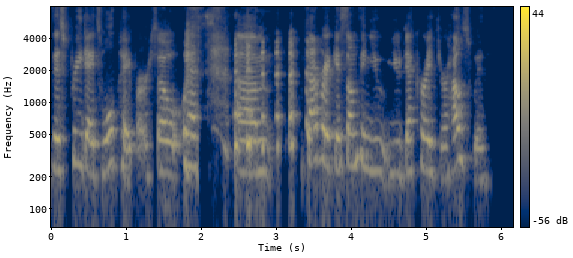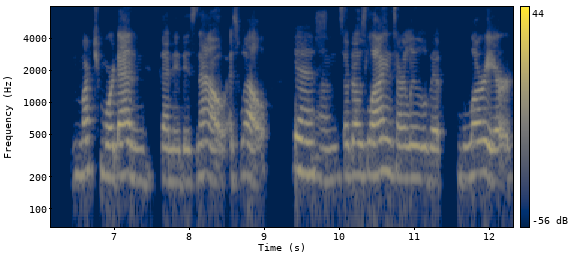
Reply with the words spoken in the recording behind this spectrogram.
this predates wallpaper. So yes. um, fabric is something you you decorate your house with much more than than it is now as well. Yes. Um, so those lines are a little bit blurrier.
